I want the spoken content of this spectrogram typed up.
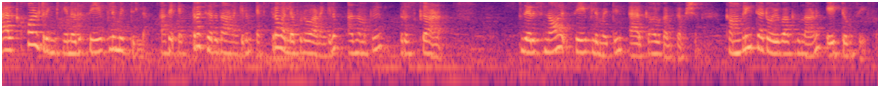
ആൽക്കഹോൾ ഡ്രിങ്കിങ്ങിന് ഒരു സേഫ് ലിമിറ്റ് ഇല്ല. അത് എത്ര ചെറുതാണെങ്കിലും എത്ര വല്ലപ്പോഴും ആണെങ്കിലും അത് നമുക്ക് റിസ്ക് ആണ്. There is no safe limit in alcohol consumption complete ആയിട്ട് ഒഴിവാക്കുന്നതാണ് ഏറ്റവും സേഫ്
